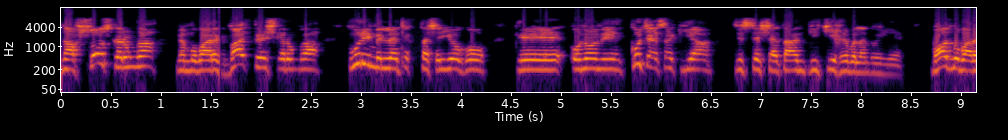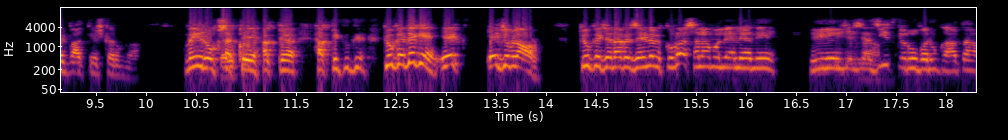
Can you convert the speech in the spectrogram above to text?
ना अफसोस करूँगा मैं मुबारकबाद पेश करूँगा। पूरी मिलत तशैयों को कि उन्होंने कुछ ऐसा किया जिससे शैतान की चीखें बुलंद हुई हैं। बहुत मुबारकबाद पेश करूँगा। नहीं रोक सकते हक हक क्योंकि क्योंकि देखिए एक एक जुमला और क्योंकि जनाब जैन सलाम ने ये यजीद के रूबरू कहा था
